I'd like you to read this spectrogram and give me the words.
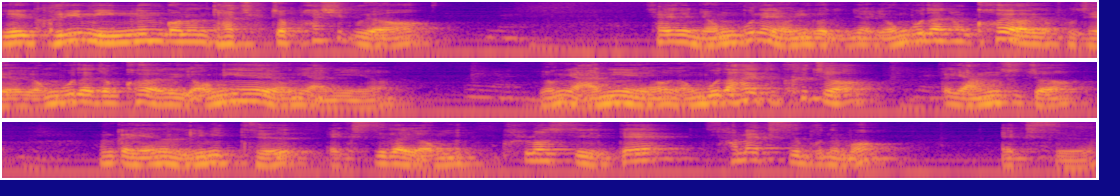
여기 그림이 있는 거는 다 직접 하시고요. 네. 자, 이건 0분의 0이거든요. 0보다 좀 커요. 이거 보세요. 0보다 좀 커요. 이거 0이에요, 0이 아니에요? 아니 아니. 0이 아니에요. 0보다 하여튼 크죠. 그러니까 양수죠. 그러니까 얘는 limit x가 0 플러스일 때 3x분의 뭐? x.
